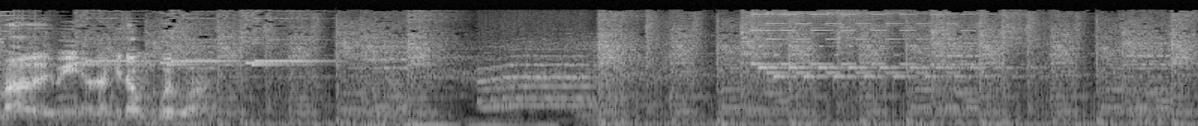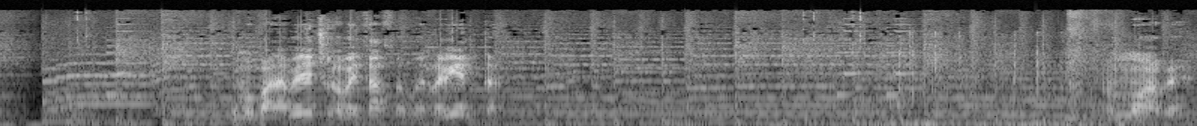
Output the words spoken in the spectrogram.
Madre mía, le ha quitado un huevo, ¿eh? Como para haber hecho cabezazo, me revienta. Vamos a ver.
